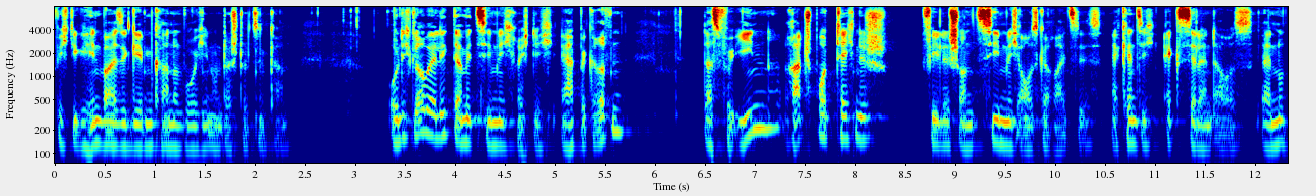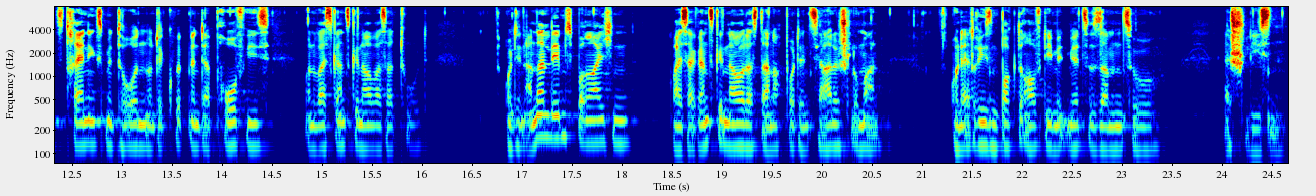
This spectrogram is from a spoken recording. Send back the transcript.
wichtige Hinweise geben kann und wo ich ihn unterstützen kann. Und ich glaube, er liegt damit ziemlich richtig. Er hat begriffen, dass für ihn radsporttechnisch viele schon ziemlich ausgereizt ist. Er kennt sich exzellent aus. Er nutzt Trainingsmethoden und Equipment der Profis und weiß ganz genau, was er tut. Und in anderen Lebensbereichen weiß er ganz genau, dass da noch Potenziale schlummern. Und er hat riesen Bock darauf, die mit mir zusammen zu erschließen.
